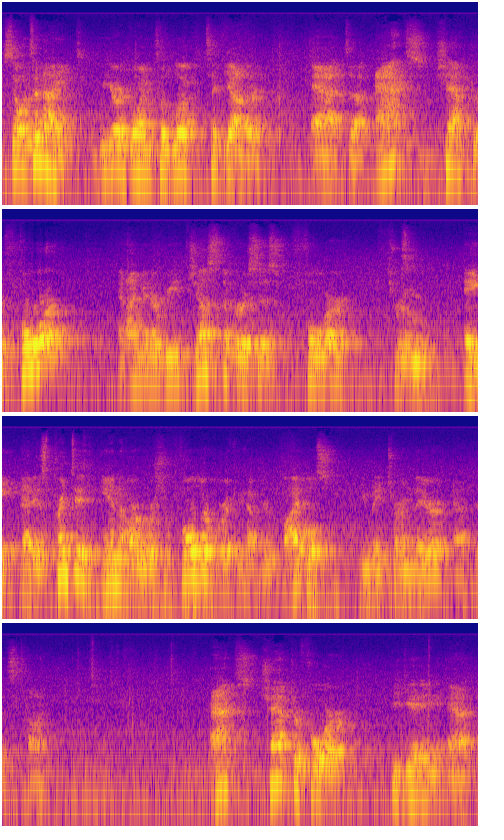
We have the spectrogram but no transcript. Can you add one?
So tonight, we are going to look together at uh, Acts chapter 4, and I'm going to read just the verses 4 through 8. That is printed in our worship folder, or if you have your Bibles, you may turn there at this time. Acts chapter 4, beginning at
